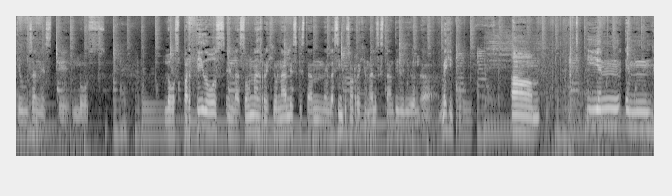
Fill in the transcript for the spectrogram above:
que usan este, los los partidos en las zonas regionales que están, en las cinco zonas regionales que están divididos a México. y en,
